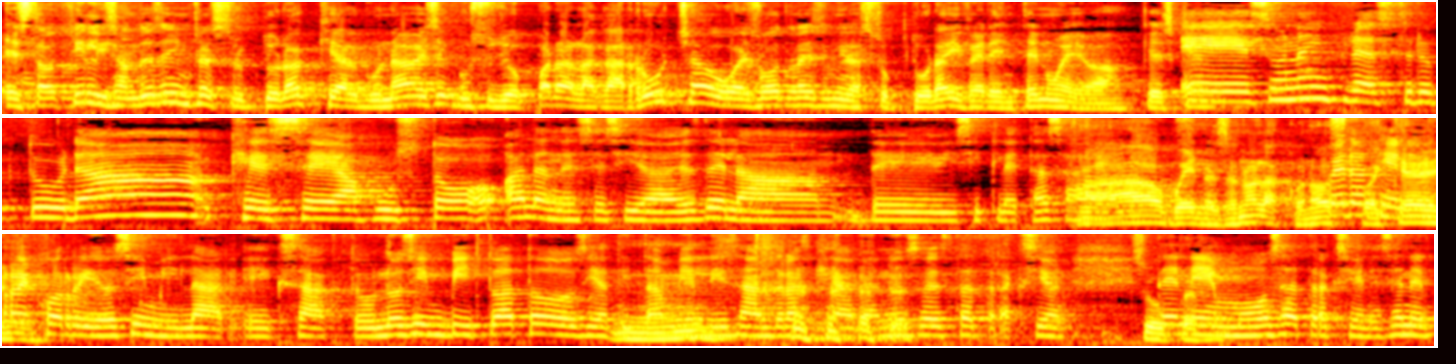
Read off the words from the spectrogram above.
¿Está utilizando esa infraestructura que alguna vez se construyó para la garrucha o es otra infraestructura diferente nueva? Que es, es una infraestructura que se ajustó a las necesidades de la de bicicletas ah, aéreas. Ah, bueno, eso no la conozco. Pero tiene un recorrido similar, exacto. Los invito a todos y a ti también, mm. Lisandra, que hagan uso de esta atracción. Tenemos atracciones en el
